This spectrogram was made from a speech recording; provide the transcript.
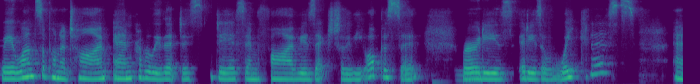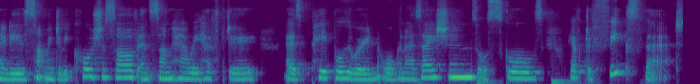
where once upon a time, and probably that DSM 5 is actually the opposite, where it is it is a weakness and it is something to be cautious of. And somehow we have to, as people who are in organizations or schools, we have to fix that.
